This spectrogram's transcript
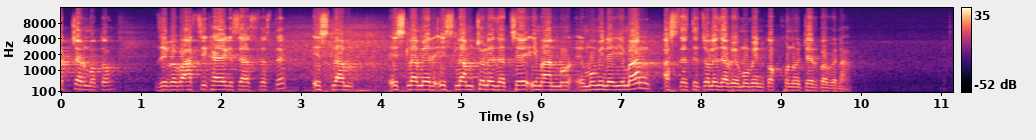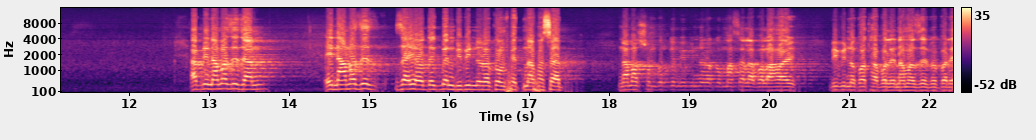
আচ্চার মতো, যেভাবে আচ্ছি খাইয়া গেছে আস্তে আস্তে, ইসলাম, ইসলামের ইসলাম চলে যাচ্ছে, ইমান মুমিনের ইমান আস্তে আস্তে চলে যাবে, মুমিন কখনো টের পাবে না। আপনি নামাজে যান এই নামাজে যাইও দেখবেন বিভিন্ন রকম ফেতনা, ফাসাদ। নামাজ সম্পর্কে বিভিন্ন রকম মাসালা বলা হয়, বিভিন্ন কথা বলে নামাজের ব্যাপারে,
